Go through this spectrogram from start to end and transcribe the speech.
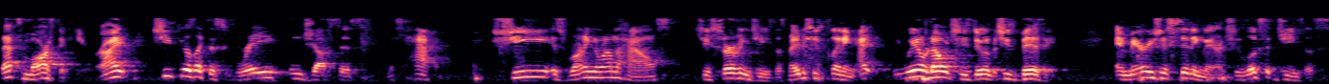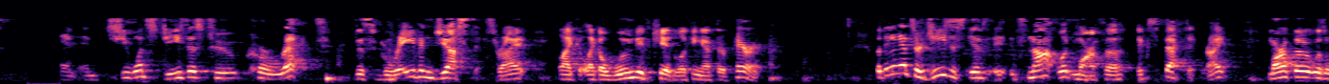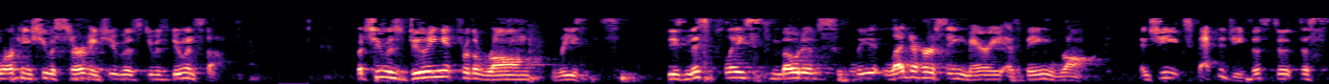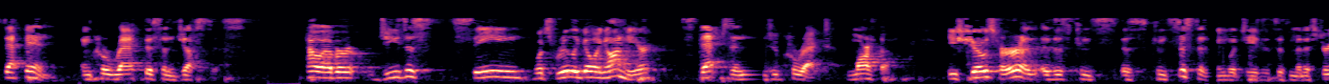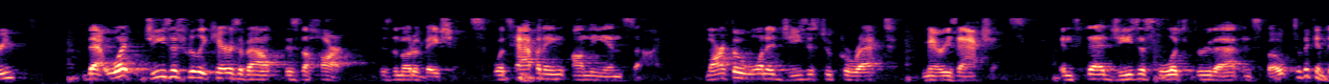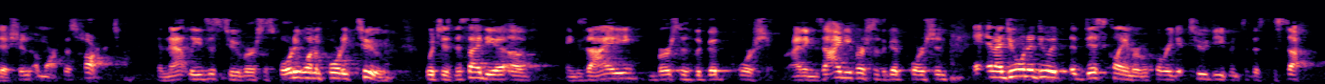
that's Martha here, right? She feels like this grave injustice has happened. She is running around the house She's serving Jesus. Maybe she's cleaning. I, we don't know what she's doing, but she's busy. And Mary's just sitting there and she looks at Jesus and, and she wants Jesus to correct this grave injustice, right? Like, like a wounded kid looking at their parent. But the answer Jesus gives, it's not what Martha expected, right? Martha was working, she was serving, she was, she was doing stuff. But she was doing it for the wrong reasons. These misplaced motives led to her seeing Mary as being wrong, and she expected Jesus to, to step in and correct this injustice. However, Jesus, seeing what's really going on here, steps in to correct Martha. He shows her, as is cons- as consistent with Jesus' ministry, that what Jesus really cares about is the heart, is the motivations, what's happening on the inside. Martha wanted Jesus to correct Mary's actions. Instead, Jesus looked through that and spoke to the condition of Martha's heart. And that leads us to verses 41 and 42, which is this idea of anxiety versus the good portion, right? Anxiety versus the good portion. And I do want to do a, disclaimer before we get too deep into this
